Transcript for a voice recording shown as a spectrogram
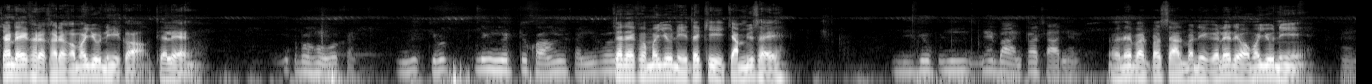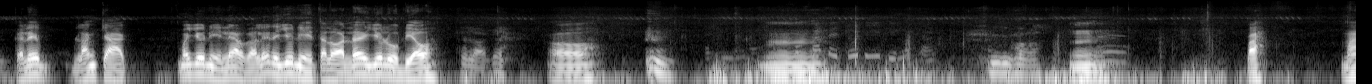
จังใดเขาเดเขาเดเขามาอยู่นี่ก็เท่าแรงก็บ่ฮู้กันนี่คิดว่านี่เงินตัวของกันว่าจังใดเขามาอยู่นี่ตะกี้จำอยู่ไสนี่อยู่เป็นในบ้านป้าสารเนี่ยเออในบ้านประสานบัดนี้ก็เลยได้ออกมาอยู่นี่อืมก็เลยหลังจากมาอยู่นี่แล้วก็เลยได้อยู่นี่ตลอดเลยอยู่รูปเดียวตลอดเลยอ๋ออืมบ่ อืมปะมา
